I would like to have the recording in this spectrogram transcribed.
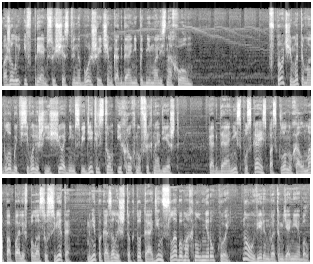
пожалуй, и впрямь существенно большее, чем когда они поднимались на холм. Впрочем, это могло быть всего лишь еще одним свидетельством их рухнувших надежд. Когда они, спускаясь по склону холма, попали в полосу света, мне показалось, что кто-то один слабо махнул мне рукой, но уверен в этом я не был.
